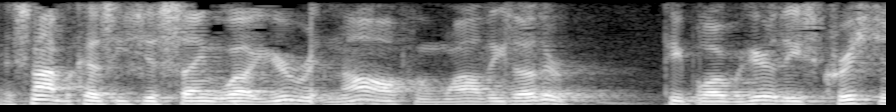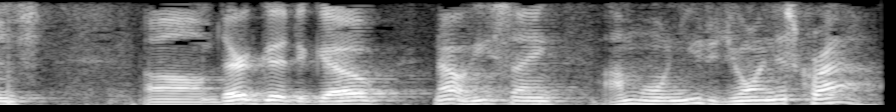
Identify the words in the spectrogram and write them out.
It's not because he's just saying, well, you're written off, and while these other people over here, these Christians, um, they're good to go. No, he's saying, I'm wanting you to join this crowd.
